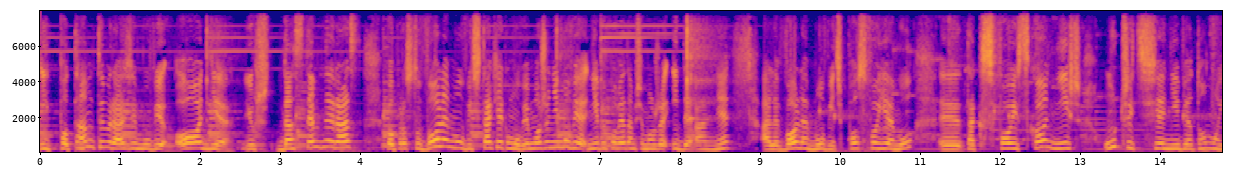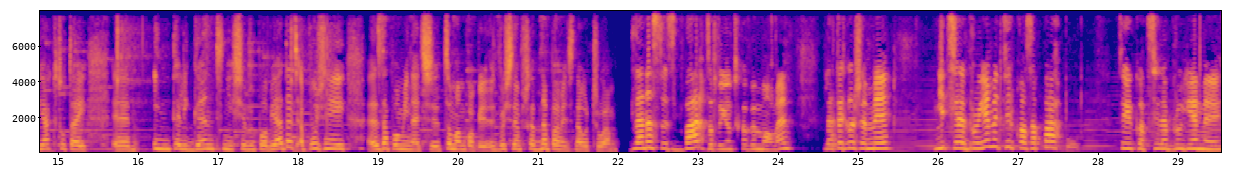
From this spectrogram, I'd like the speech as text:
I po tamtym razie mówię, o nie, już następny raz po prostu wolę mówić tak, jak mówię. Może nie mówię, nie wypowiadam się może idealnie, ale wolę mówić po swojemu, y, tak swojsko, niż uczyć się nie wiadomo jak tutaj y, inteligentnie się wypowiadać, a później y, zapominać, co mam powiedzieć, bo się na przykład na pamięć nauczyłam. Dla nas to jest bardzo wyjątkowy moment, dlatego że my nie celebrujemy tylko zapachu, tylko celebrujemy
